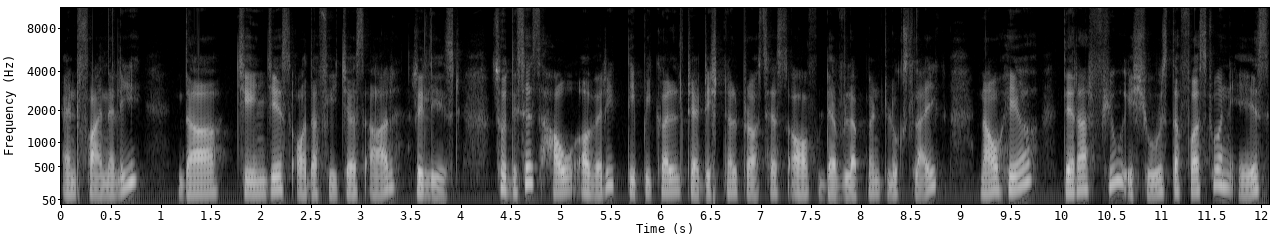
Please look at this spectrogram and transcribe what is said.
and finally the changes or the features are released. So this is how a very typical traditional process of development looks like. Now here there are few issues. The first one is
